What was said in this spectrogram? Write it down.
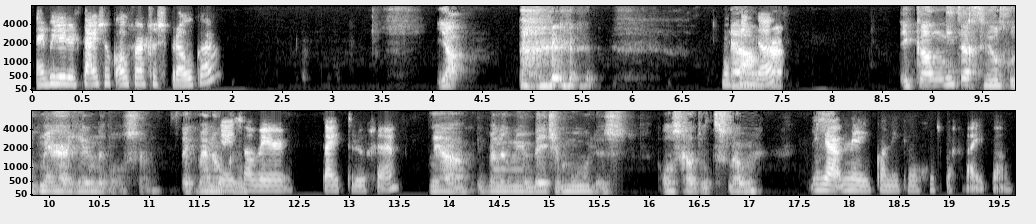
hebben jullie er thuis ook over gesproken? Ja. Hoe ja, ging dat? Ik kan niet echt heel goed meer herinneren of zo. Ik ben ook nee, is alweer tijd terug, hè? Ja, ik ben ook nu een beetje moe, dus alles gaat wat slow. Ja, nee, kan ik heel goed begrijpen.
